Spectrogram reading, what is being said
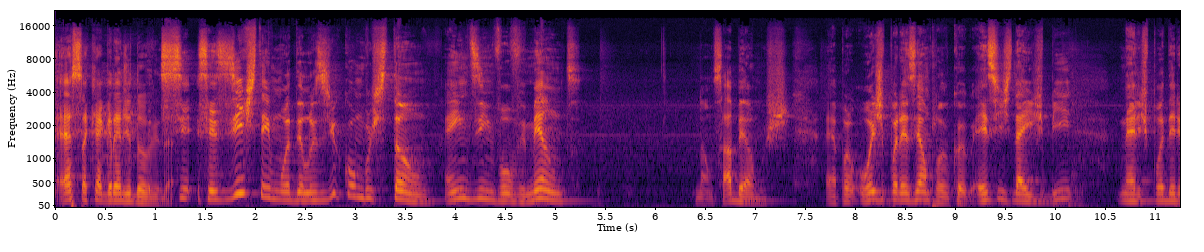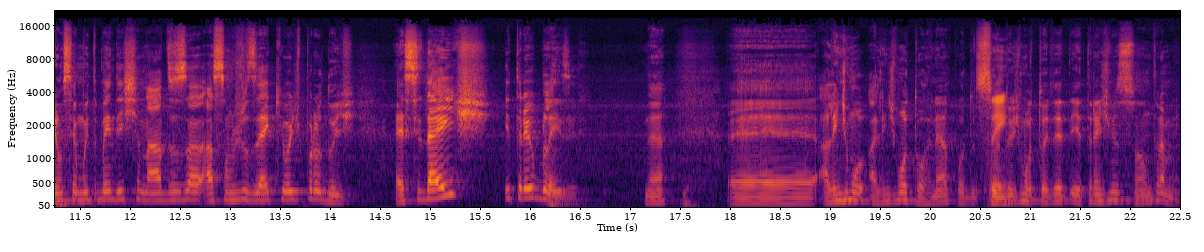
Essa que é a grande dúvida. Se, se, existem modelos de combustão em desenvolvimento, não sabemos. É, hoje, por exemplo, esses 10 bi, né, eles poderiam ser muito bem destinados a, a São José, que hoje produz S10 e Trailblazer. Né? É, além, de, além de motor, né? Produz, produz motor e, e transmissão também.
